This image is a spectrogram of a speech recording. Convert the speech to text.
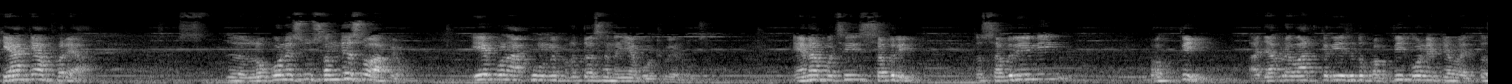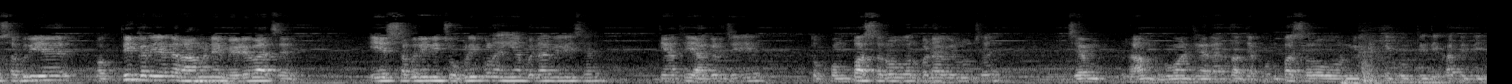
ક્યાં ક્યાં ફર્યા? લોકોને શું સંદેશો આપ્યો, એ પણ આખું અમે પ્રદર્શન અહીંયા ગોઠવેલું છે. એના પછી સબરી તો સબરીની ભક્તિ, આજે આપણે વાત કરીએ છીએ તો ભક્તિ કોને કહેવાય? તો સબરીએ ભક્તિ કરી અને રામને મેળવ્યા છે. એ સબરીની ચોકડી પણ અહીંયા બનાવેલી છે. ત્યાંથી આગળ જઈએ તો પંપા સરોવર બનાવેલું છે. જેમ રામ ભગવાન જ્યાં રહેતા ત્યાં પંપા સરોવરની પ્રતિકૃતિ દેખાતી હતી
